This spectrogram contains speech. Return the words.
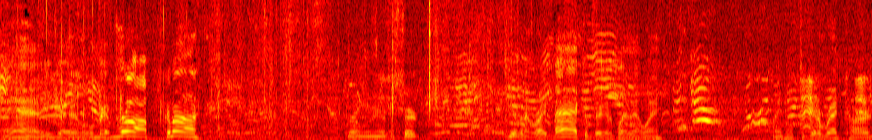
Man, he got a little bit rough. Come on. Let's go. We're going to have to start giving it right back if they're going to play that way. Might have to get a red card.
